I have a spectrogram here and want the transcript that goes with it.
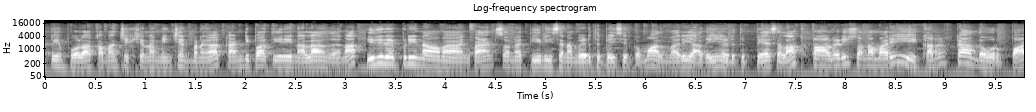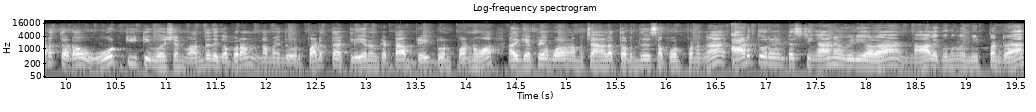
எப்பயும் போல கமெண்ட் செக்ஷன்லாம் மென்ஷன் பண்ணுங்கள் கண்டிப்பாக தியரி நல்லா இருந்ததுன்னா இதில் எப்படி நான் ஃபேன்ஸ் சொன்ன தியரிஸை நம்ம எடுத்து பேசியிருக்கோமோ அது மாதிரி அதையும் எடுத்து பேசலாம். நான் ஆல்ரெடி சொன்ன மாதிரி கரெக்டாக அந்த ஒரு படத்தோட ஓடிடி வெர்ஷன் வந்ததுக்கப்புறம் நம்ம இந்த ஒரு படத்தை கிளியர் அண்ட் கட்டாக பிரேக் டவுன் பண்ணுவோம். அதுக்கு எப்பயும் போல நம்ம சேனலை தொடர்ந்து சப்போர்ட் பண்ணுங்க. அடுத்த ஒரு இன்ட்ரெஸ்டிங்கான வீடியோவில் நாளைக்கு வந்து உங்களை மீட் பண்ணுறேன்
